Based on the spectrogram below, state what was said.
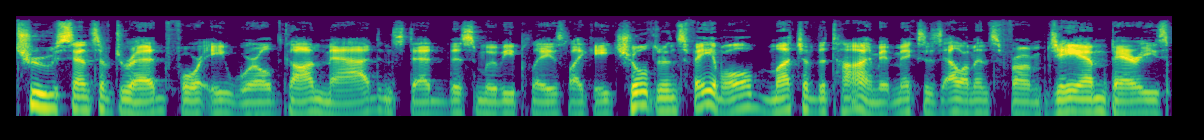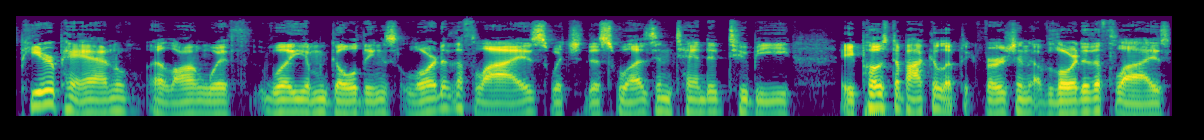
true sense of dread for a world gone mad. Instead, this movie plays like a children's fable much of the time. It mixes elements from J.M. Barrie's Peter Pan along with William Golding's Lord of the Flies, which this was intended to be a post apocalyptic version of Lord of the Flies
